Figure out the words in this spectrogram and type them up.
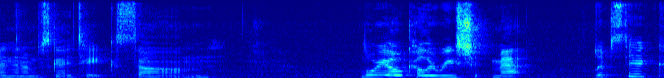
And then I'm just gonna take some L'Oreal Color Riche Matte Lipstick.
